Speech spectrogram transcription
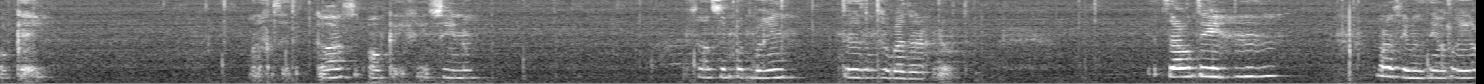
אוקיי. בוא נכסה את זה בגראס. אוקיי, עשינו. אפשר לשים פה דברים. תראו איזה מכובד זה הולך להיות. יצרתי. בוא נשים אוזניות רגע.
